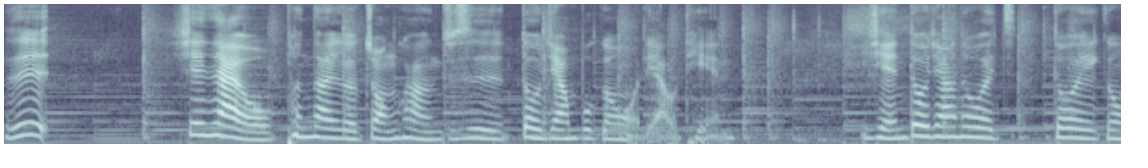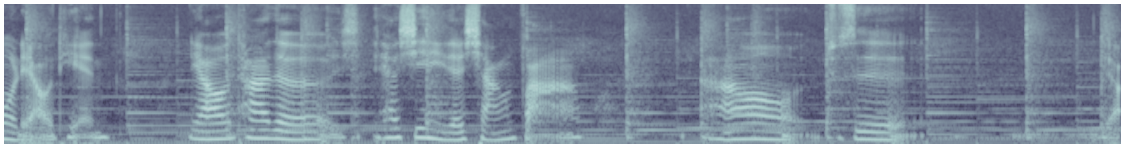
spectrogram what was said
可是现在我碰到一个状况，就是豆浆不跟我聊天。以前豆浆都会都会跟我聊天，聊他的他心里的想法，然后就是聊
